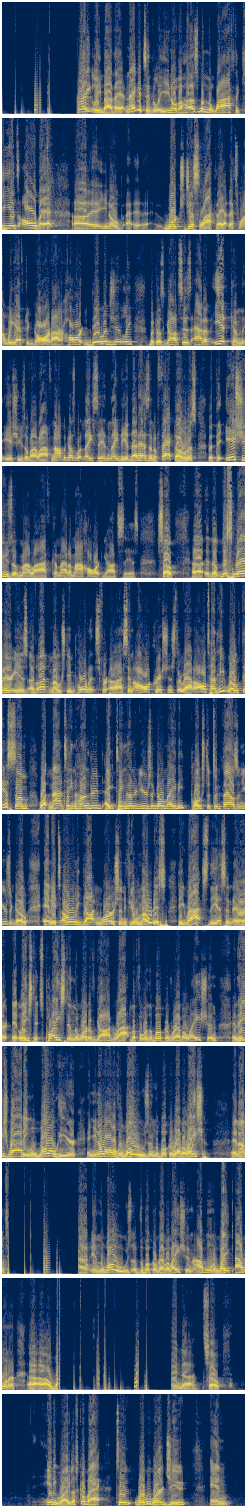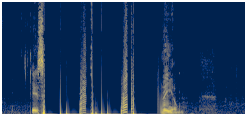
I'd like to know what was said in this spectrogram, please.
greatly by that, negatively. You know, the husband, the wife, the kids, all that uh, you know, uh, works just like that. That's why we have to guard our heart diligently because God says out of it come the issues of our life. Not because what they said and they did, that has an effect on us, but the issues of my life come out of my heart, God says. So, uh, the, this letter is of utmost importance for us and all Christians throughout all time. He wrote this some, what, 1900, 1800 years ago, maybe, close to 2,000 years ago, and it's only gotten worse verse. And if you'll notice, he writes this, and at least it's placed in the Word of God right before the book of Revelation. And he's writing a woe here. And you know all the woes in the book of Revelation. And I'm out in the woes of the book of Revelation. I want to wake, I want to uh, uh, wake. And uh, so, anyway, let's go back to where we were, Jude. And it's them.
